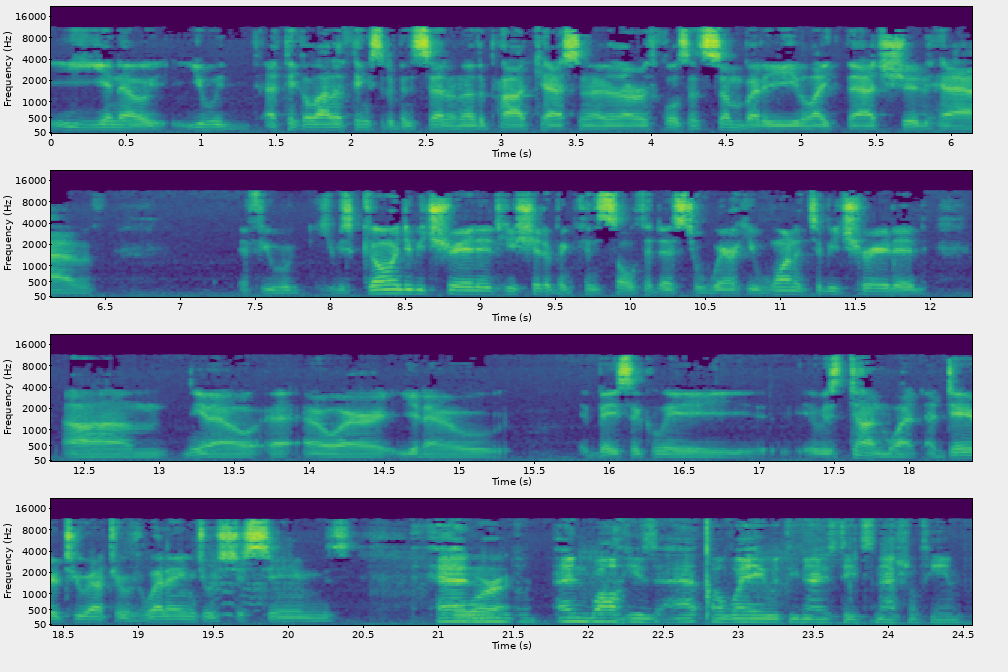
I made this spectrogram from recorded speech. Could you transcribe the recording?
you know, you would. I think a lot of things that have been said on other podcasts and other articles that somebody like that should have if he were he was going to be traded, he should have been consulted as to where he wanted to be traded. Um, you know, uh, or you know, basically it was done what a day or two after his wedding, which just seems And Or- and while he's at, away with the United States national team,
